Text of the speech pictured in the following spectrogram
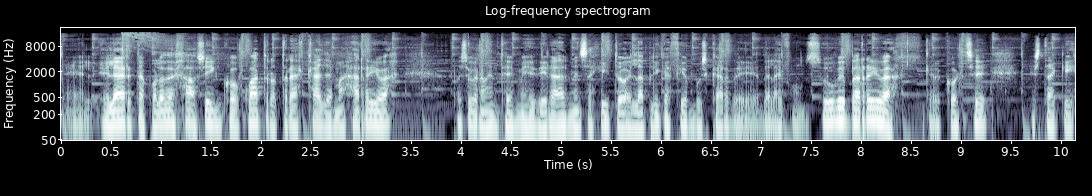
pues lo he dejado 5, 4, 3 calles más arriba pues seguramente me dirá el mensajito en la aplicación buscar del iPhone. Sube para arriba, que el coche está aquí.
